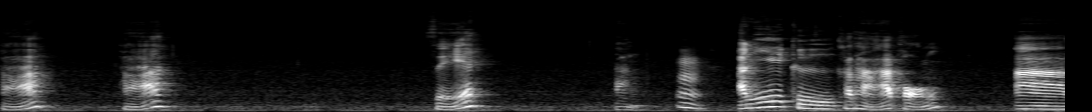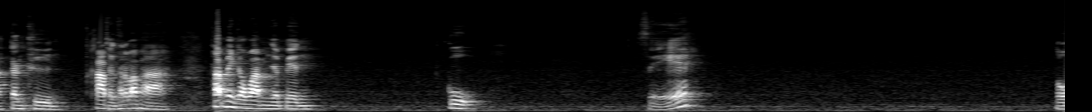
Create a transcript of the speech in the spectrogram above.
ถา ถา เส ตังอืมอันนี้คือคาถาของอ่ากลางคืนครับจันทรประภา ถ้าเป็นกลางวันมันจะเป็น กุ เส โต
